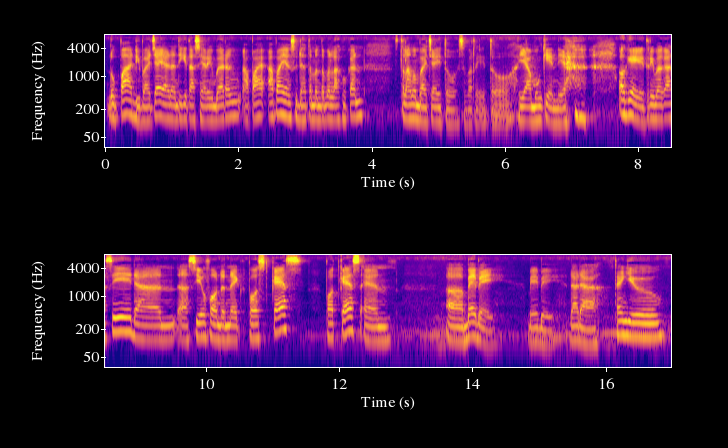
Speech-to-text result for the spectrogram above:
lupa dibaca ya nanti kita sharing bareng apa apa yang sudah teman-teman lakukan setelah membaca itu seperti itu. Ya mungkin ya. Oke okay, terima kasih dan uh, see you for the next podcast podcast and uh, bye bye bye bye dadah. Thank you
